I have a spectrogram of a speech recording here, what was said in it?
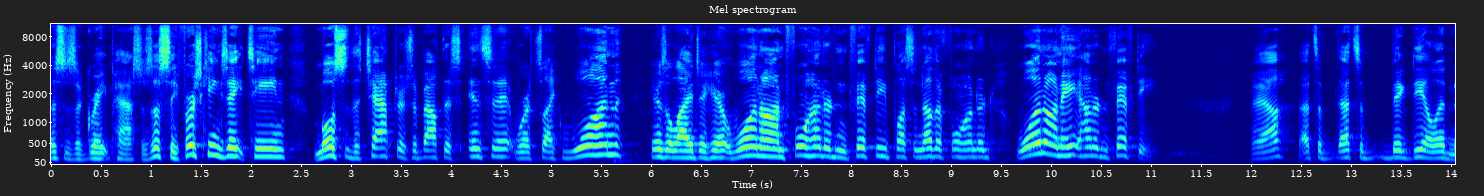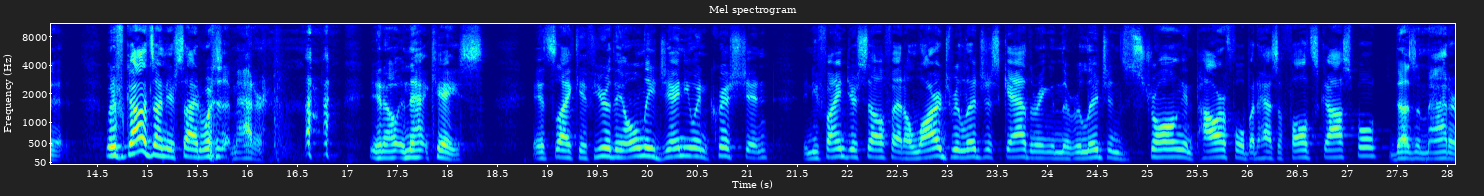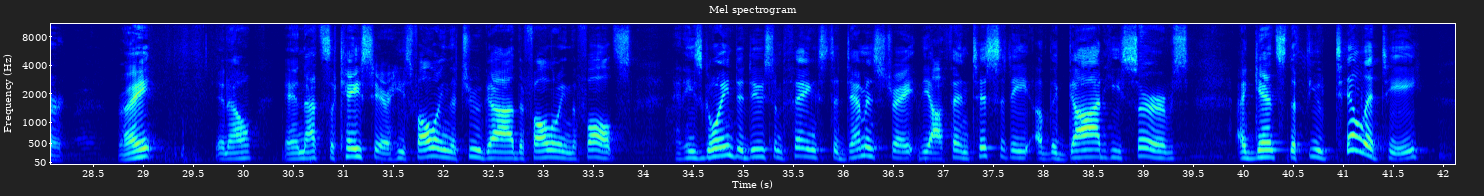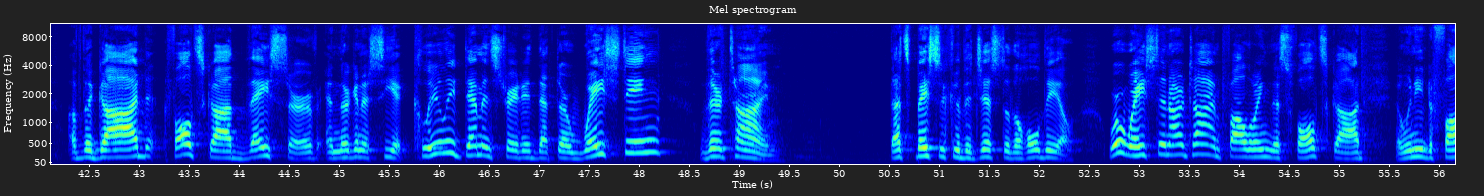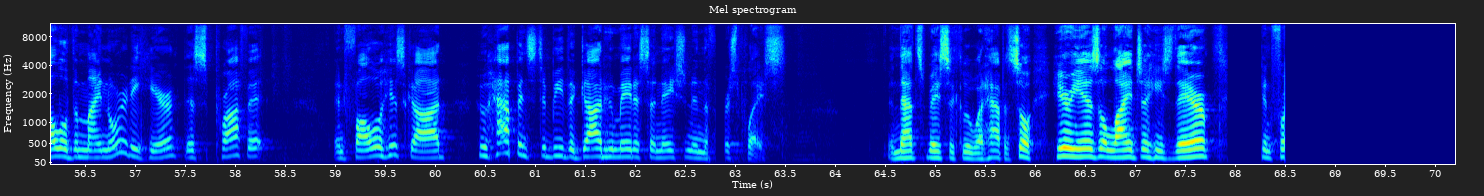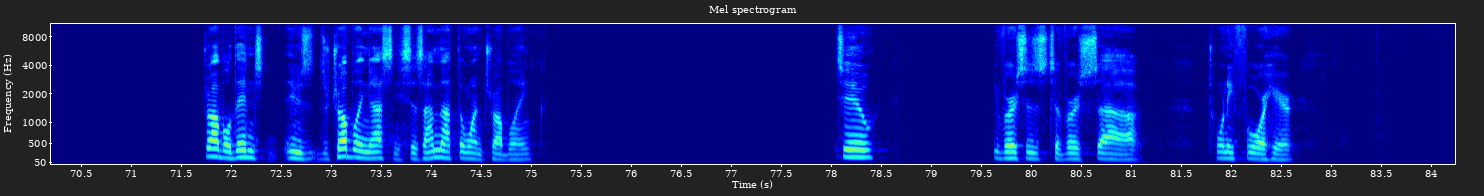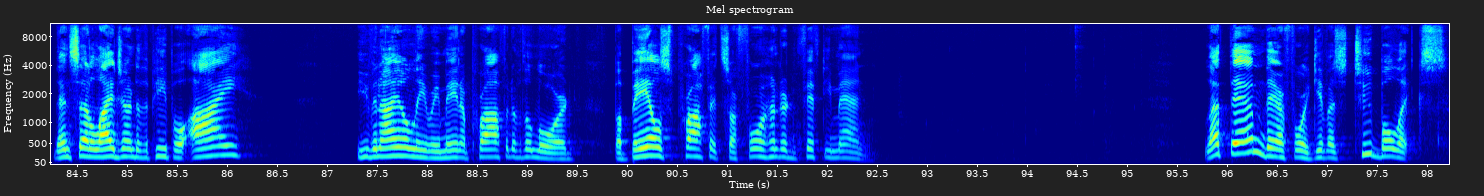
This is a great passage. Let's see, 1 Kings 18, most of the chapters about this incident where it's like one, here's Elijah here, one on 450 plus another 400, one on 850. Yeah, that's a, that's a big deal, isn't it? But if God's on your side, what does it matter? you know, in that case. It's like if you're the only genuine Christian and you find yourself at a large religious gathering and the religion's strong and powerful but has a false gospel, doesn't matter, right? You know, and that's the case here. He's following the true God, they're following the false, and he's going to do some things to demonstrate the authenticity of the God he serves against the futility of the God, false God they serve, and they're going to see it clearly demonstrated that they're wasting their time. That's basically the gist of the whole deal. We're wasting our time following this false God, and we need to follow the minority here, this prophet, and follow his God, who happens to be the God who made us a nation in the first place. And that's basically what happens. So here he is, Elijah. He's there. Trouble didn't he was troubling us and he says i'm not the one troubling two verses to verse uh, 24 here then said elijah unto the people i even I only remain a prophet of the Lord, but Baal's prophets are 450 men. Let them therefore give us two bullocks.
